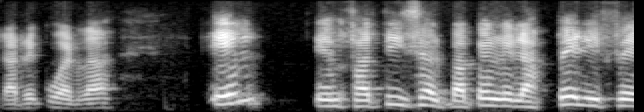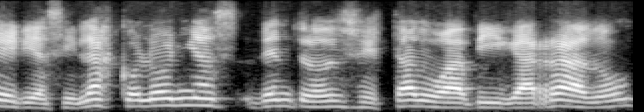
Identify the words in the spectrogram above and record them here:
la recuerda, él enfatiza el papel de las periferias y las colonias dentro de ese estado abigarrado,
